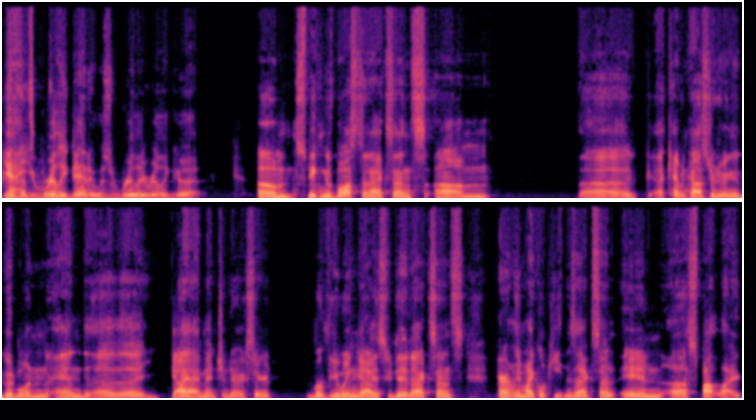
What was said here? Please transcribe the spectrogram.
Yeah, That's he cool. really did. It was really, really good. Um, speaking of Boston accents, um, uh, Kevin Costner doing a good one, and uh, the guy I mentioned, Erik Singer, reviewing guys who did accents. Apparently, Michael Keaton's accent in uh, Spotlight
